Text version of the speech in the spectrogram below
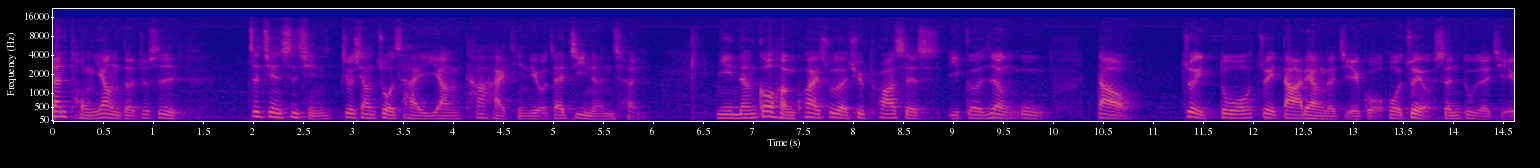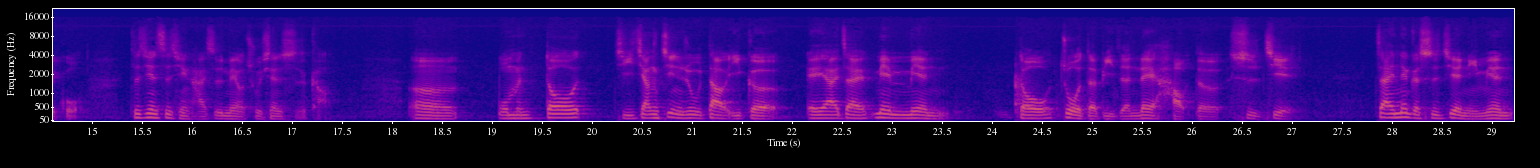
但同样的，就是这件事情就像做菜一样，它还停留在技能层。你能够很快速的去 process 一个任务到最多最大量的结果或最有深度的结果，这件事情还是没有出现思考。呃，我们都即将进入到一个 AI 在面面都做得比人类好的世界，在那个世界里面，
